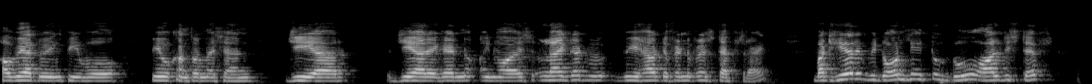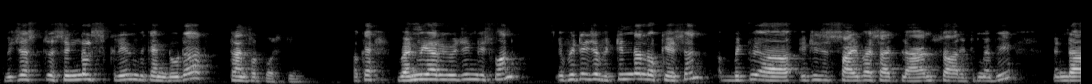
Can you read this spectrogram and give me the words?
How we are doing PO, PO confirmation, GR, GR again invoice like that. We, have different different steps, right? But here we don't need to do all these steps. We just a single screen. We can do the transfer posting. Okay. When we are using this one, if it is a within the location between uh, it is side by side plans or it may be in the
